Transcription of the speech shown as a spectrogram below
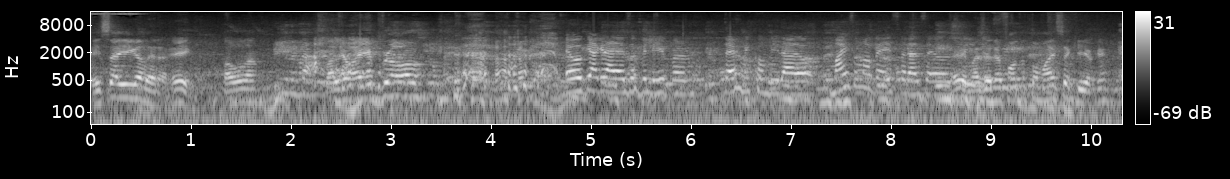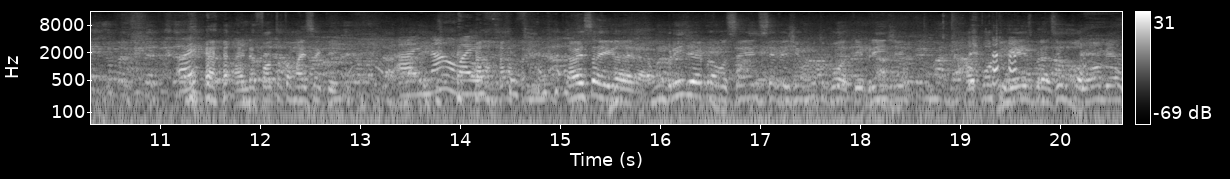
é isso aí, galera. Ei, Paula. Valeu aí, bro. Eu que agradeço, Felipe, por ter me convidado mais uma vez para ser um Ei, mas ainda falta tomar isso aqui, ok? Oi? ainda falta tomar isso aqui. Ai, não, mas... Então é isso aí, galera. Um brinde aí pra vocês. Cervejinha muito boa aqui. Brinde ao português, Brasil, Colômbia.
